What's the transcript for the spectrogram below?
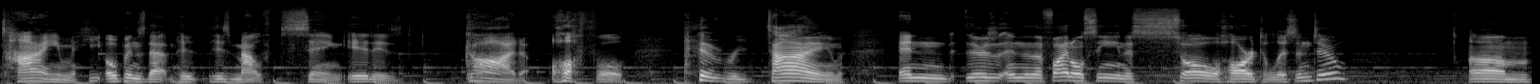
time he opens that his, his mouth to sing, it is god awful every time. And there's and then the final scene is so hard to listen to um,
